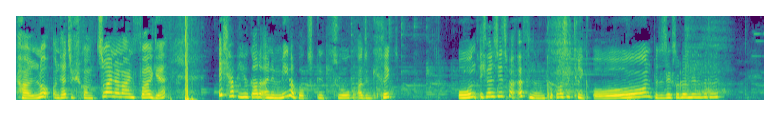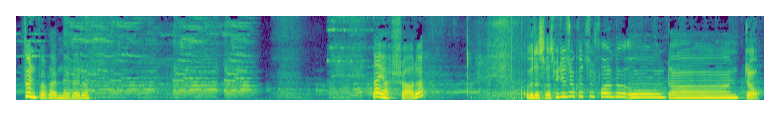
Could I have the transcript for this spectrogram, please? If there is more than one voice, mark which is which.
Speaker 1: Hallo und herzlich willkommen zu einer neuen Folge. Ich habe hier gerade eine Megabox gezogen, also gekriegt. Und ich werde es jetzt mal öffnen und gucken, was ich kriege. Und bitte sechs verbleibende, bitte. Fünf verbleibende, leider. Naja, schade. Aber das war's mit dieser kurzen Folge und dann ciao.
